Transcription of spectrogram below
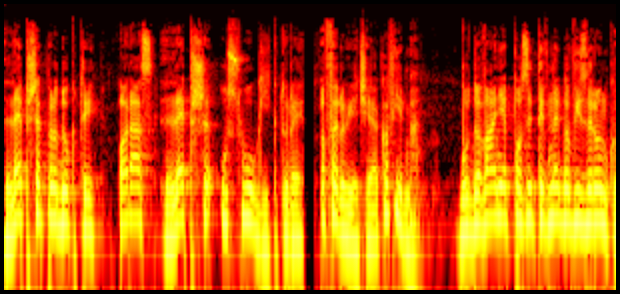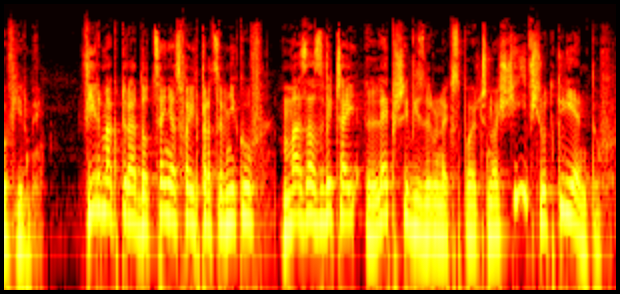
lepsze produkty oraz lepsze usługi, które oferujecie jako firma. Budowanie pozytywnego wizerunku firmy. Firma, która docenia swoich pracowników, ma zazwyczaj lepszy wizerunek w społeczności i wśród klientów.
